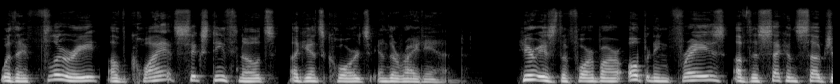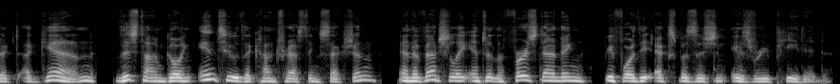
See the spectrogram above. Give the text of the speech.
with a flurry of quiet 16th notes against chords in the right hand. Here is the four bar opening phrase of the second subject again, this time going into the contrasting section and eventually into the first ending before the exposition is repeated.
